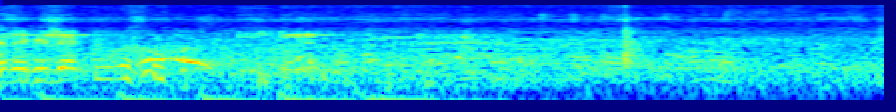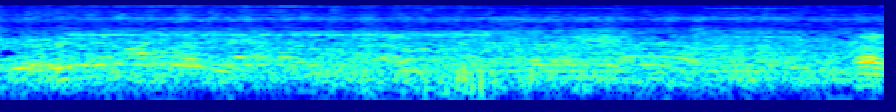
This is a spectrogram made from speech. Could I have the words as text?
ভাই দেখি যে একটু হ্যাঁ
